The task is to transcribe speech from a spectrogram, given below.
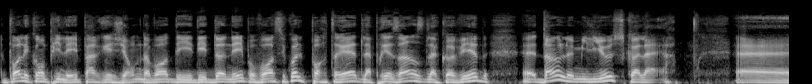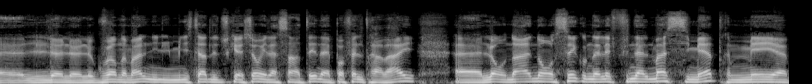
de pouvoir les compiler par région, d'avoir des, des données pour voir c'est quoi le portrait de la présence de la COVID dans le milieu scolaire. Le, le, gouvernement, le ministère de l'Éducation et la Santé n'avaient pas fait le travail. là, on a annoncé qu'on allait finalement s'y mettre, mais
